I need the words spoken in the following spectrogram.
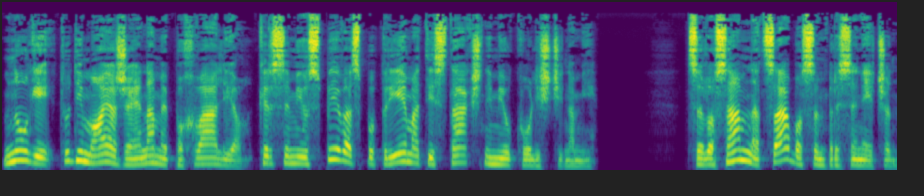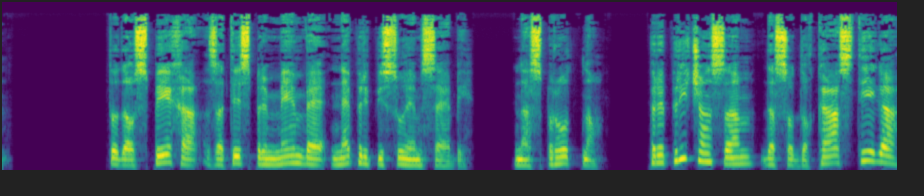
Mnogi, tudi moja žena, me pohvalijo, ker se mi uspeva spoprijemati s takšnimi okoliščinami. Celo sam nad sabo sem presenečen. Toda uspeha za te spremembe ne pripisujem sebi. Nasprotno, prepričan sem, da so dokaz tega,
